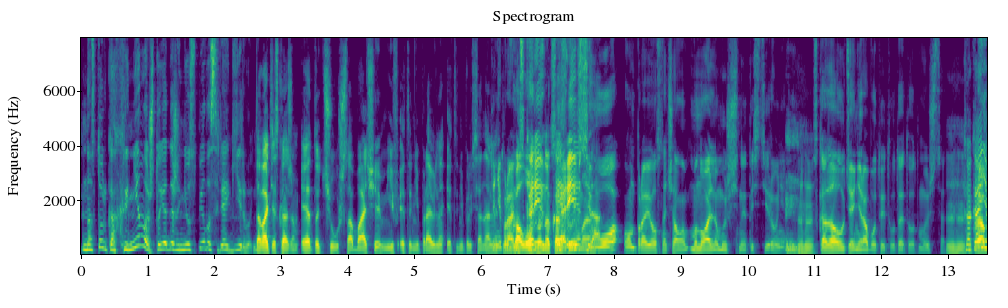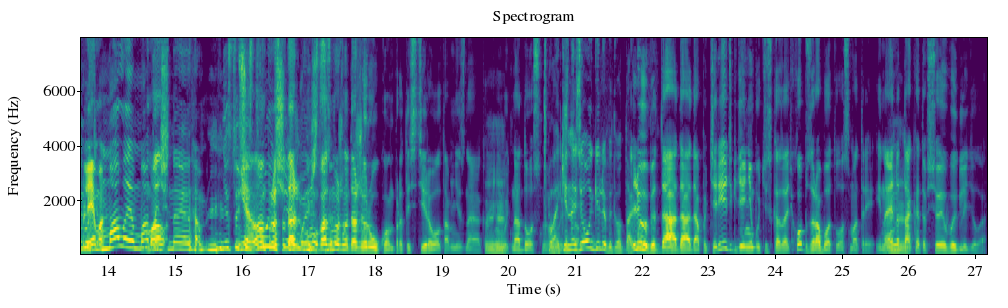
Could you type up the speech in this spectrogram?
настолько охренела, что я даже не успела среагировать. Давайте скажем, это чушь собачья, миф, это неправильно, это непрофессионально, Это это неправильно. уголовно Скорее, скорее всего, он провел сначала мануально-мышечное тестирование, сказал, у тебя не работает вот эта вот мышца. Какая-нибудь Проблема- малая мал- маточная, там, Не, несуществующая ну, он просто даже, ну, мышца. возможно, даже руку он протестировал, там, не знаю, какую-нибудь надосную Ой, мышцу. кинезиологи любят вот так вот. Любят, да, да, да, потереть где-нибудь и сказать, хоп, заработало, смотри. И, наверное, так это все и выглядело.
